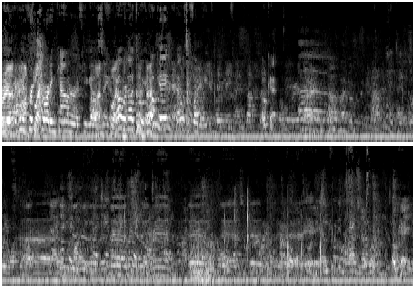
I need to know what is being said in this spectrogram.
going. It'd be a pretty short encounter if you guys say, foot. "No, we're not doing it." Okay, that was a fun week. Okay. Okay.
